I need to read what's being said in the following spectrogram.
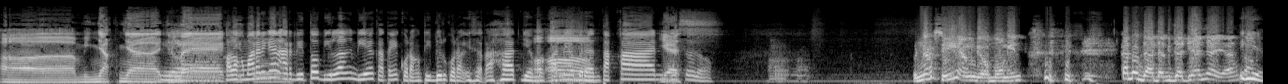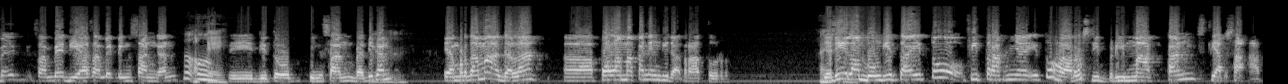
eh, minyaknya Iya. jelek? Kalau kemarin gitu? kan Ardito bilang dia katanya kurang tidur, kurang istirahat, jam Oh, makannya oh. berantakan Yes. gitu dong. Benar sih yang diomongin. kan udah ada kejadiannya ya, Iya. sampai sampai dia sampai pingsan kan. Oh, oh. Oke. Di Dito pingsan. Berarti kan yang pertama adalah eh, pola makan yang tidak teratur. I Jadi see. lambung kita itu fitrahnya itu harus diberi makan setiap saat.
